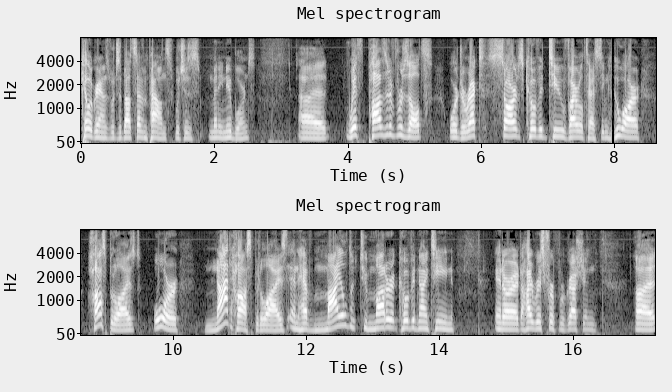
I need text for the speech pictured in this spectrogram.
kilograms, which is about seven pounds, which is many newborns uh, with positive results or direct SARS CoV 2 viral testing who are hospitalized or not hospitalized and have mild to moderate COVID 19 and are at high risk for progression. Uh,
